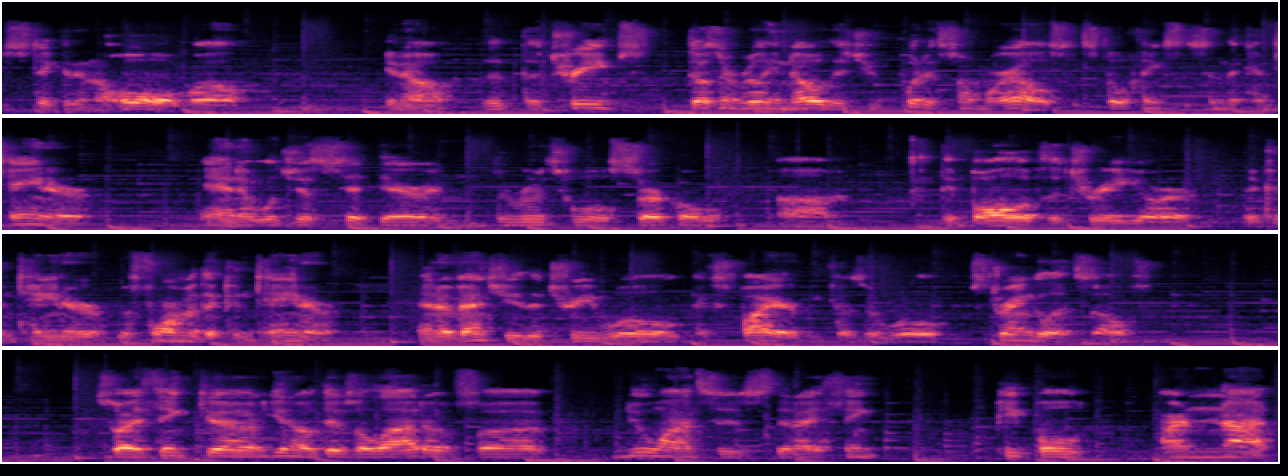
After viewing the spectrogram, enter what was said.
stick it in a hole. Well, you know, the, the tree doesn't really know that you put it somewhere else. It still thinks it's in the container and it will just sit there and the roots will circle um, the ball of the tree or the container, the form of the container. And eventually the tree will expire because it will strangle itself. So I think, uh, you know, there's a lot of uh, nuances that I think people are not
